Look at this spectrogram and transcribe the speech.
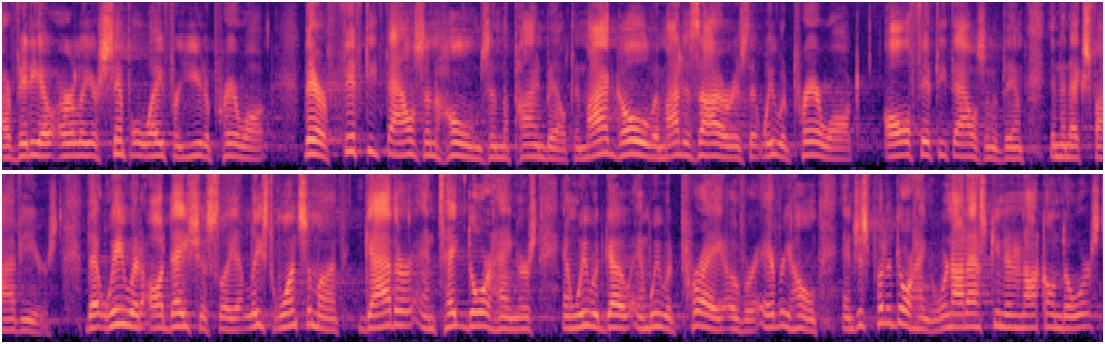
our video earlier, simple way for you to prayer walk. There are 50,000 homes in the Pine Belt, and my goal and my desire is that we would prayer walk all 50,000 of them in the next five years. That we would audaciously, at least once a month, gather and take door hangers and we would go and we would pray over every home and just put a door hanger. We're not asking you to knock on doors,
